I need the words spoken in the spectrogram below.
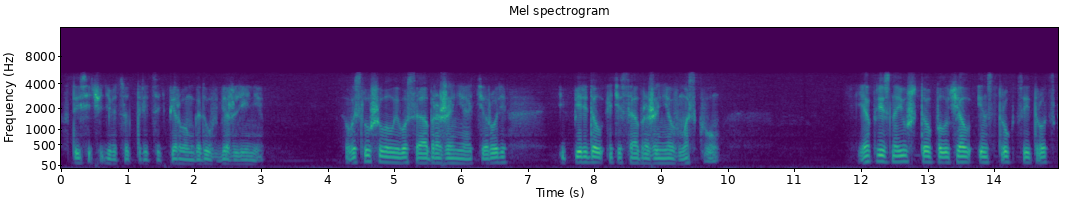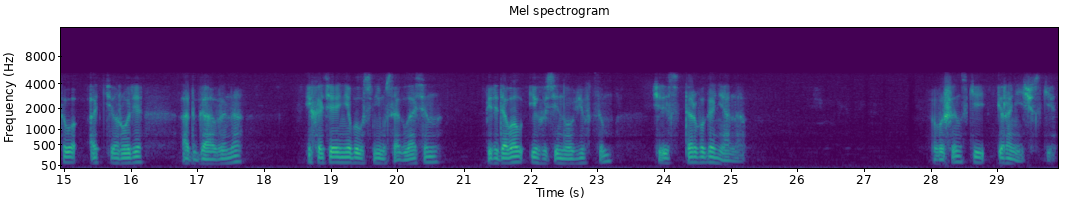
в 1931 году в Берлине, выслушивал его соображения о терроре и передал эти соображения в Москву. Я признаю, что получал инструкции Троцкого о терроре от Гавена, и хотя я не был с ним согласен, передавал их зиновьевцам через Тервагоняна. Вышинский иронически.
